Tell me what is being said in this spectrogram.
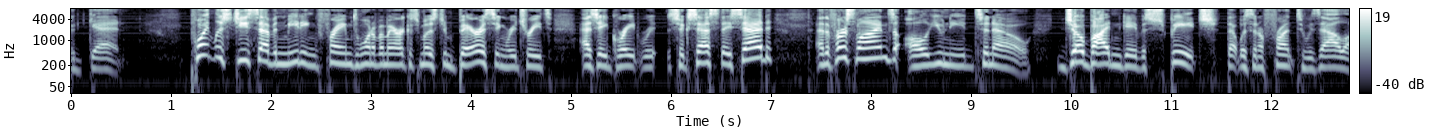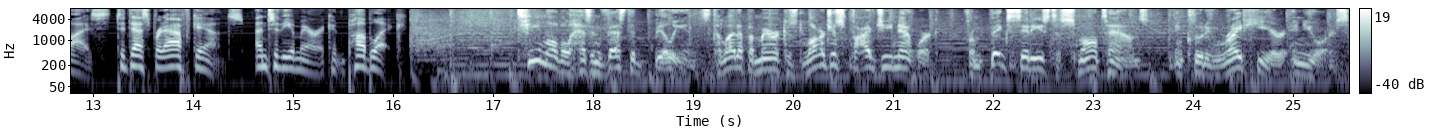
again. Pointless G7 meeting framed one of America's most embarrassing retreats as a great re- success, they said. And the first lines all you need to know. Joe Biden gave a speech that was an affront to his allies, to desperate Afghans, and to the American public. T Mobile has invested billions to light up America's largest 5G network from big cities to small towns, including right here in yours.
